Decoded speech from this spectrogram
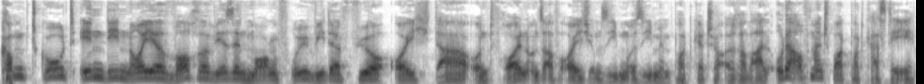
Kommt gut in die neue Woche. Wir sind morgen früh wieder für euch da und freuen uns auf euch um 7.07 Uhr im Podcatcher eurer Wahl oder auf meinsportpodcast.de.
